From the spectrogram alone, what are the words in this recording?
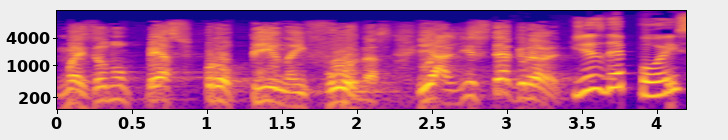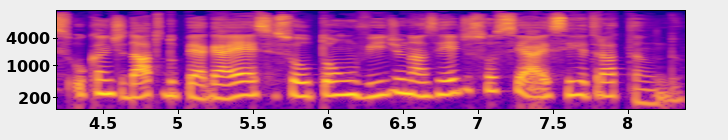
mas eu não peço propina em Furnas. E a lista é grande. Dias depois, o candidato do PHS soltou um vídeo nas redes sociais se retratando.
